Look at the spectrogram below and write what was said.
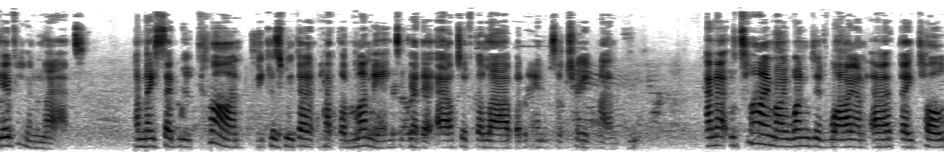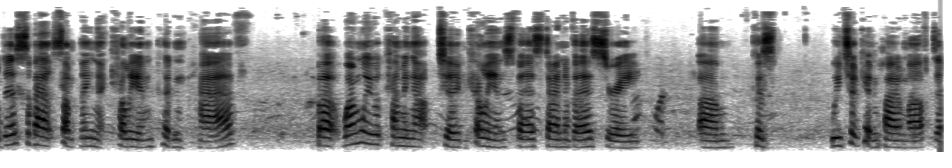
give him that. And they said, we can't because we don't have the money to get it out of the lab and into treatment. And at the time, I wondered why on earth they told us about something that Killian couldn't have. But when we were coming up to Killian's first anniversary, because um, we took him home after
